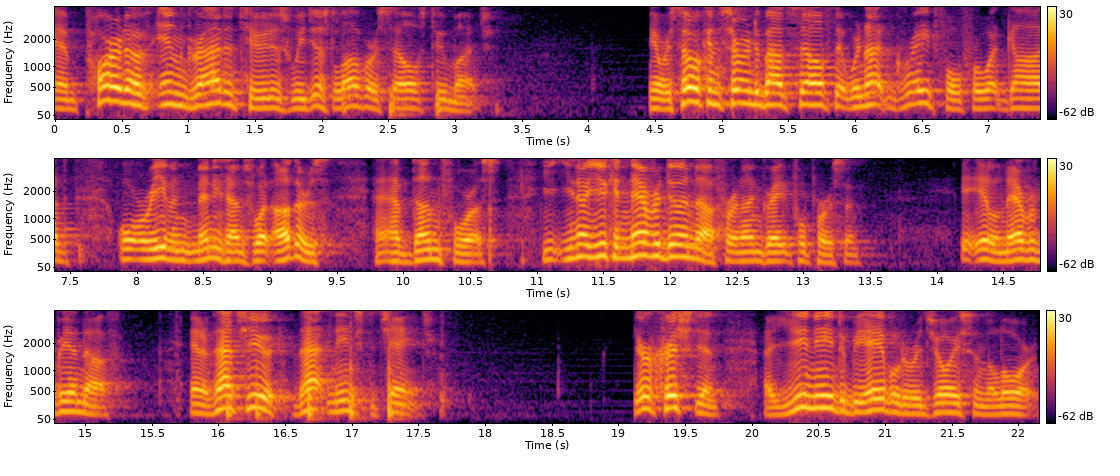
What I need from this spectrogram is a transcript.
And part of ingratitude is we just love ourselves too much. You know, we're so concerned about self that we're not grateful for what God, or even many times what others have done for us. You know, you can never do enough for an ungrateful person. It'll never be enough. And if that's you, that needs to change. You're a Christian, you need to be able to rejoice in the Lord.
